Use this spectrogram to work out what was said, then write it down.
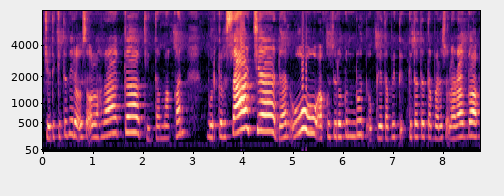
jadi kita tidak usah olahraga, kita makan burger saja dan uh aku sudah gendut oke tapi kita tetap harus olahraga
